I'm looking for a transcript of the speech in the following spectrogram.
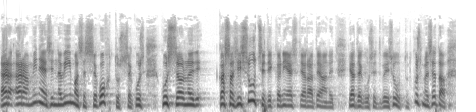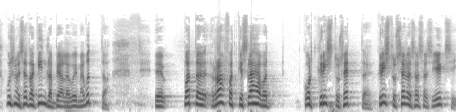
ära, ära mine sinna viimasesse kohtusse, kus, kus on need kas sa siis suutsid ikka nii hästi ära teha neid heategusid või ei suutnud, kus me seda, kus me seda kindla peale võime võtta? vaata, rahvad, kes lähevad kord Kristus ette, Kristus selles asjas ei eksi.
